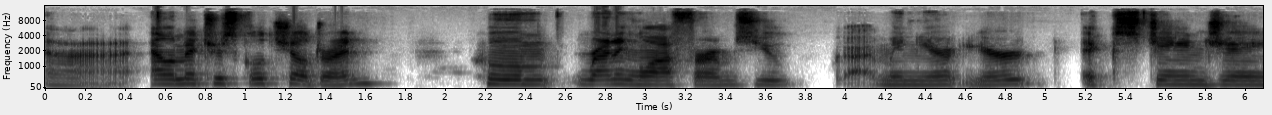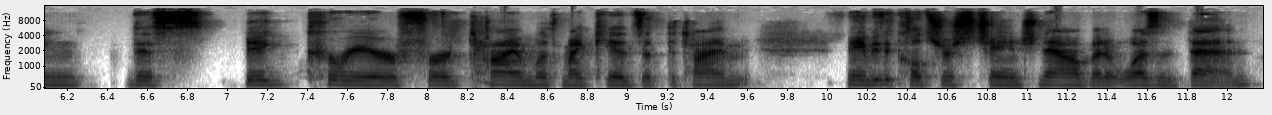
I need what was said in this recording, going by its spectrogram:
uh, elementary school children whom running law firms, you, I mean, you're, you're exchanging this big career for time with my kids at the time. Maybe the culture's changed now, but it wasn't then.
